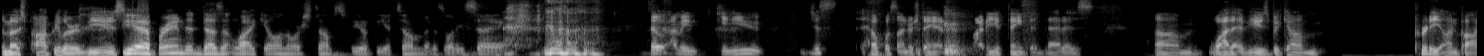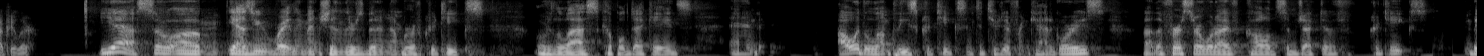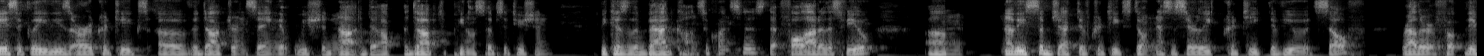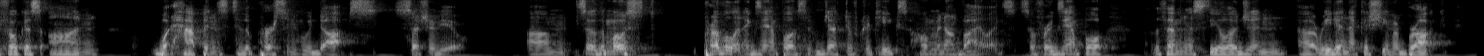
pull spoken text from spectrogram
the most popular views. Yeah, Brandon doesn't like Eleonore Stump's view of the atonement, is what he's saying. so, I mean, can you just help us understand why do you think that that is? Um, why that view's become pretty unpopular? Yeah. So, um, yeah, as you rightly mentioned, there's been a number of critiques over the last couple decades, and I would lump these critiques into two different categories. Uh, the first are what I've called subjective critiques. Basically, these are critiques of the doctrine saying that we should not adopt, adopt penal substitution because of the bad consequences that fall out of this view. Um, now, these subjective critiques don't necessarily critique the view itself, rather, fo- they focus on what happens to the person who adopts such a view. Um, so, the most prevalent example of subjective critiques home in on violence. So, for example, the feminist theologian uh, Rita Nakashima Brock,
